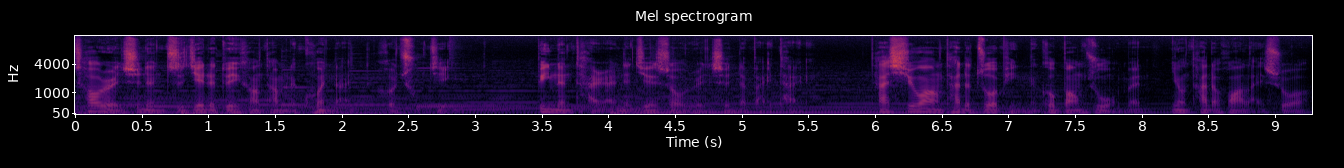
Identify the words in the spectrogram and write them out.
超人是能直接的对抗他们的困难和处境，并能坦然的接受人生的百态。他希望他的作品能够帮助我们，用他的话来说，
